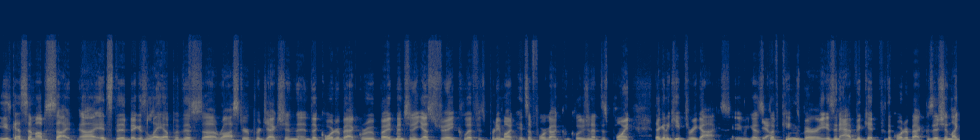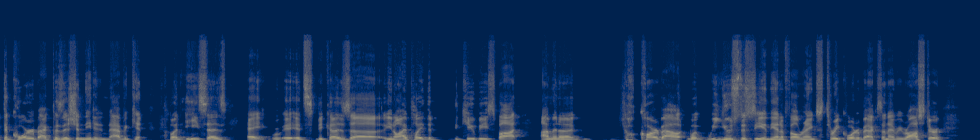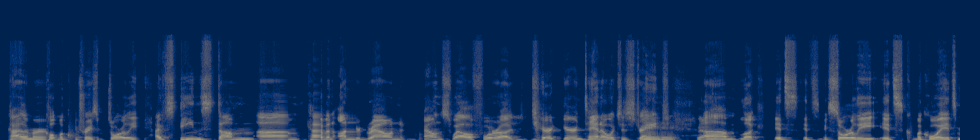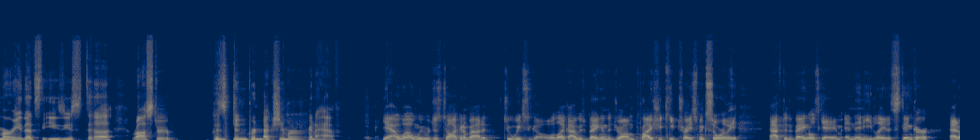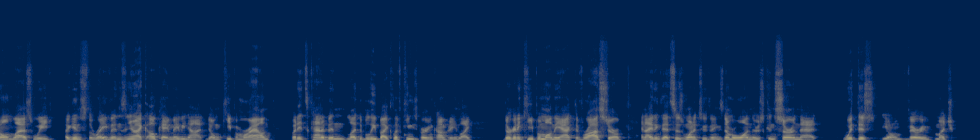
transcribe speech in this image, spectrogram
He's got some upside. Uh, it's the biggest layup of this uh, roster projection. The, the quarterback group, I had mentioned it yesterday. Cliff is pretty much it's a foregone conclusion at this point. They're going to keep three guys because yeah. Cliff Kingsbury is an advocate for the quarterback position. Like the quarterback position needed an advocate, but he says, "Hey, it's because uh, you know I played the, the QB spot. I'm going to carve out what we used to see in the NFL ranks: three quarterbacks on every roster." Kyler Murray, Colt McCoy, Trace McSorley. I've seen some um, kind of an underground groundswell for uh, Jarrett Guarantano, which is strange. Mm-hmm. No. Um, look, it's it's McSorley, it's McCoy, it's Murray. That's the easiest uh, roster position production we're going to have. Yeah, well, we were just talking about it two weeks ago. Like I was banging the drum. Probably should keep Trace McSorley after the Bengals game, and then he laid a stinker at home last week against the Ravens, and you're like, okay, maybe not, don't keep him around. But it's kind of been led to believe by Cliff Kingsbury and company, like they're going to keep him on the active roster. And I think that says one of two things. Number one, there's concern that with this, you know, very much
